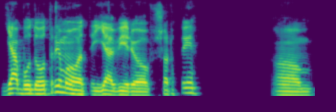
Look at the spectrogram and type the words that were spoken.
Я буду отримувати, я вірю в шорти. Ем,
